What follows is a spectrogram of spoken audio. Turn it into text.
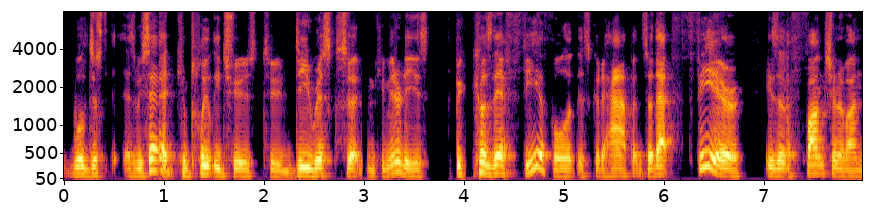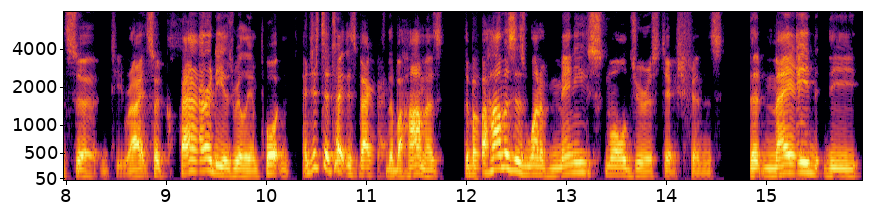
will just, as we said, completely choose to de-risk certain communities because they're fearful that this could happen. So that fear is a function of uncertainty, right? So clarity is really important. And just to take this back to the Bahamas, the Bahamas is one of many small jurisdictions that made the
